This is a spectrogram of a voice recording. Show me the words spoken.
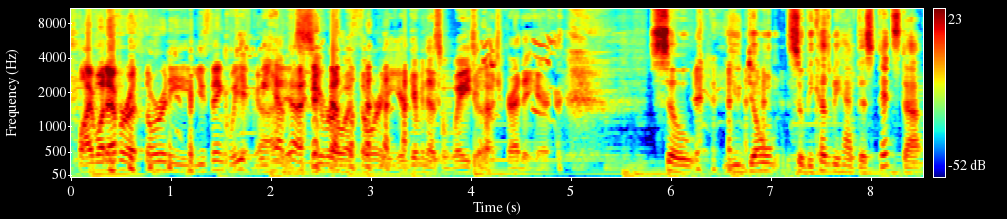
by whatever authority you think we've we have yeah. zero authority. You're giving us way too much credit here. So you don't. So because we have this pit stop,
